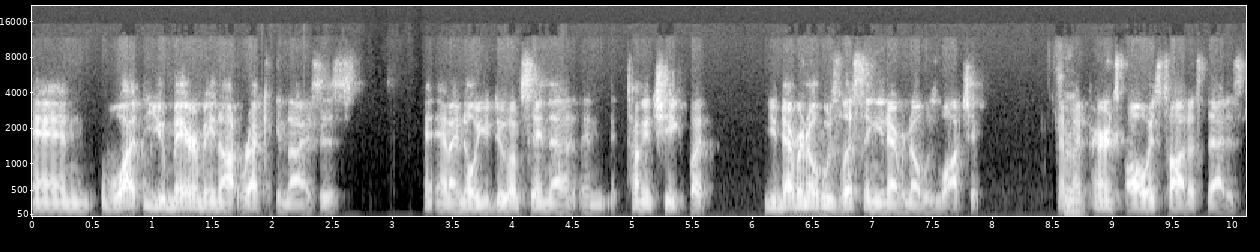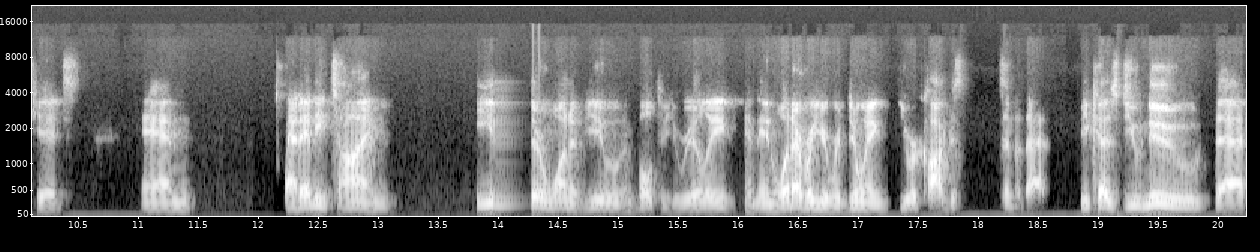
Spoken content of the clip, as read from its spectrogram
And what you may or may not recognize is, and I know you do, I'm saying that in tongue in cheek, but you never know who's listening, you never know who's watching. True. And my parents always taught us that as kids. And at any time, either one of you and both of you really, and, and whatever you were doing, you were cognizant of that because you knew that,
